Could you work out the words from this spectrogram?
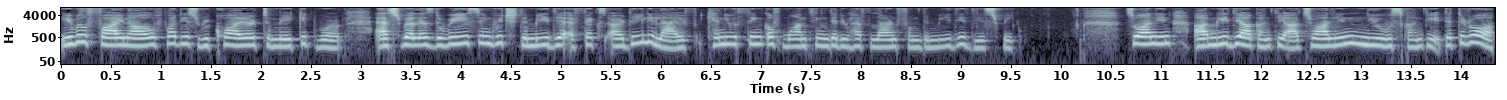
you will find out what is required to make it work, as well as the ways in which the media affects our daily life. Can you think of one thing that you have learned from the media this week? chuanin uh, media kan ti a chuanin news kan ti te tiro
